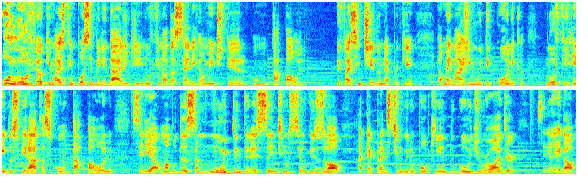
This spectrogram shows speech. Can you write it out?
O Luffy é o que mais tem possibilidade de no final da série realmente ter um tapa-olho. E faz sentido, né? Porque é uma imagem muito icônica. Luffy, rei dos piratas com um tapa-olho. Seria uma mudança muito interessante no seu visual. Até para distinguir um pouquinho do Gold Roger. Seria legal.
